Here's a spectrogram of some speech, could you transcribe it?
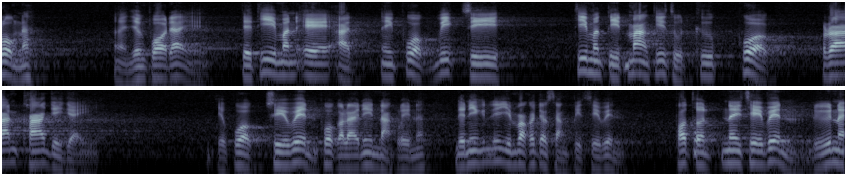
โล่งๆนะอยังพอได้ แต่ที่มันแออัดในพวกวิกซีที่มันติดมากที่สุดคือพวกร้านค้าใหญ่ ๆ จะพวกเซเว่นพวกอะไรนี่หนักเลยนะเดี๋ยวนี้ได้ยินว่าเขาจะสั่งปิดเซเว่นเพราะตอนในเซเว่นหรือใน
